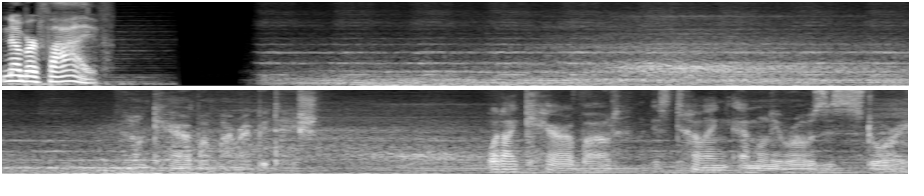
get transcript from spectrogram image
Number 5. I don't care about my reputation. What I care about is telling Emily Rose's story.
